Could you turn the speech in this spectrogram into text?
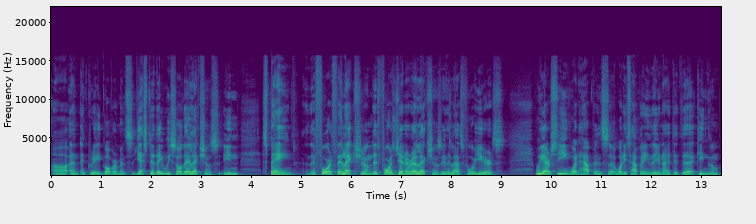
uh, and, and, create governments. Yesterday, we saw the elections in Spain, the fourth election, the fourth general elections in the last four years. We are seeing what happens, uh, what is happening in the United uh, Kingdom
